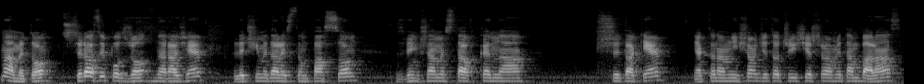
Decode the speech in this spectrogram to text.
Mamy to. Trzy razy pod rząd na razie. Lecimy dalej z tą passą. Zwiększamy stawkę na trzy takie. Jak to nam nie siądzie, to oczywiście jeszcze mamy tam balans.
